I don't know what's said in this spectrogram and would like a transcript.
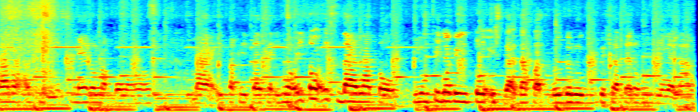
para at least meron akong maipakita sa inyo. Itong isda na to, yung pinaritong isda, dapat dudurugin ko siya pero hindi na lang.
